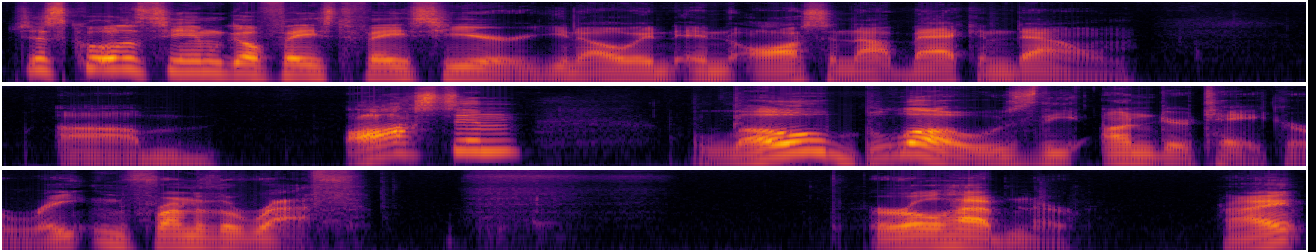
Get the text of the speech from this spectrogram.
Just cool to see him go face to face here, you know, and, Austin not backing down. Um, Austin low blows The Undertaker right in front of the ref. Earl Hebner, right?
